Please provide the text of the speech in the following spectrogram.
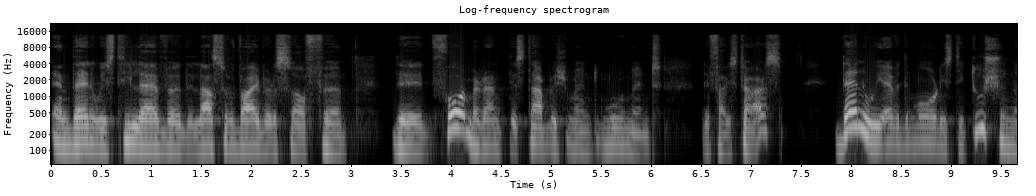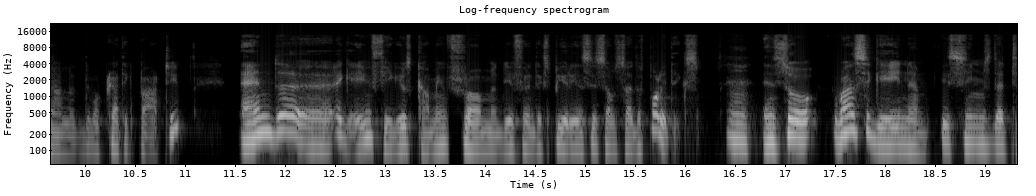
and then we still have uh, the last survivors of uh, the former anti-establishment movement, the Five Stars. Then we have the more institutional Democratic Party, and uh, again figures coming from different experiences outside of politics. Mm. And so once again, it seems that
